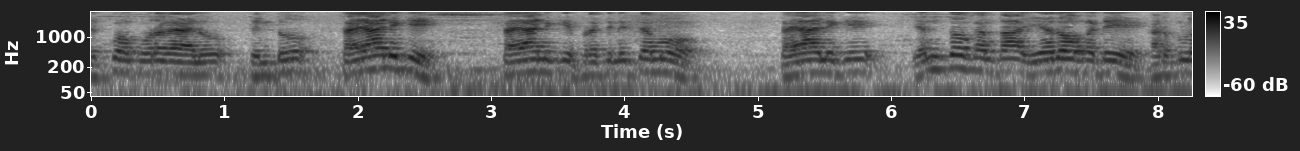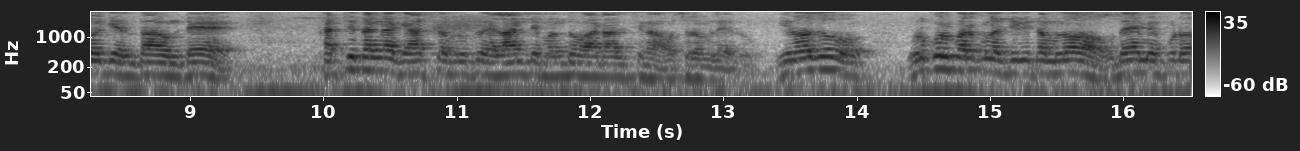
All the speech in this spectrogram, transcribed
ఎక్కువ కూరగాయలు తింటూ టయానికి టయానికి ప్రతినిత్యము టయానికి ఎంతో కొంత ఏదో ఒకటి కడుపులోకి వెళ్తా ఉంటే ఖచ్చితంగా గ్యాస్ ట్రబుల్కు ఎలాంటి మందు వాడాల్సిన అవసరం లేదు. ఈరోజు ఉరుకుల పరుకుల జీవితంలో ఉదయం ఎప్పుడో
